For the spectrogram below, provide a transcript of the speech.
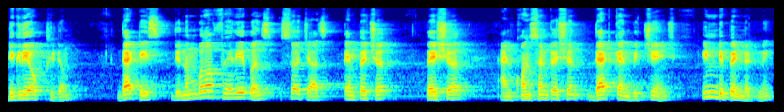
degree of freedom, that is, the number of variables such as temperature, pressure, and concentration that can be changed independently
